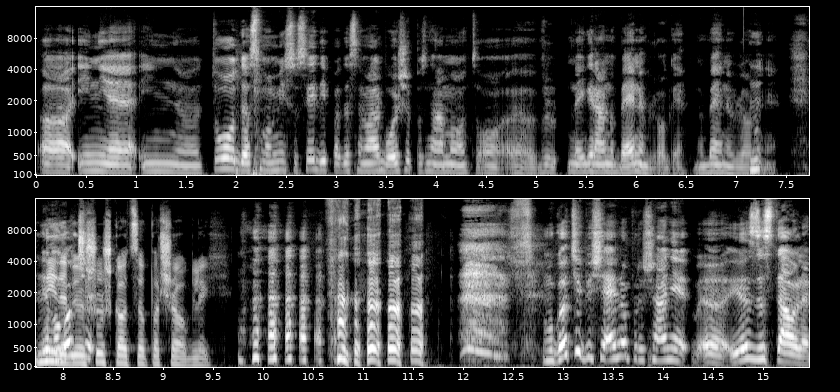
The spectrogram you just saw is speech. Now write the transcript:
Uh, in, je, in uh, to, da smo mi sosedi, pa da se malo bolje poznamo, to uh, vl- ne igra nobene vloge. Nobene vloge ne. Ni, Ja, da bi v mogoče- Šuškavcu prišel, glej. Mogoče bi še eno vprašanje uh, jaz zastavila,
